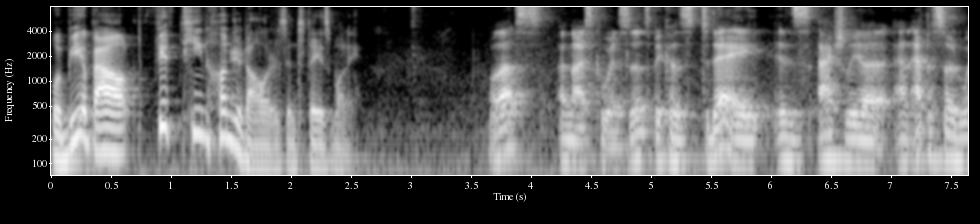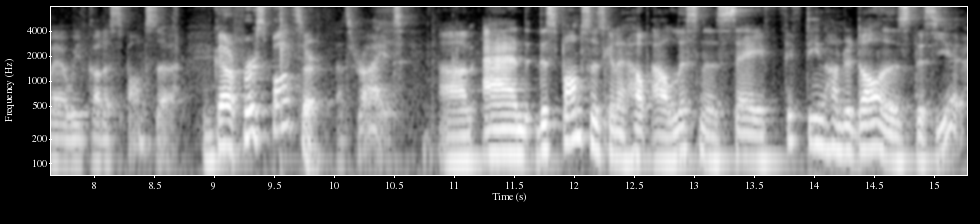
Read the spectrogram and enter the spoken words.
would be about $1,500 in today's money. Well, that's a nice coincidence because today is actually a, an episode where we've got a sponsor. We've got our first sponsor. That's right. Um, and this sponsor is going to help our listeners save $1,500 this year.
